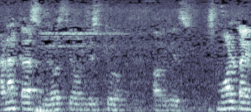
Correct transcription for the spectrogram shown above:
ಹಣಕಾಸು ವ್ಯವಸ್ಥೆ ಒಂದಿಷ್ಟು ಅವ್ರಿಗೆ ಸ್ಮಾಲ್ ಟೈಮ್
